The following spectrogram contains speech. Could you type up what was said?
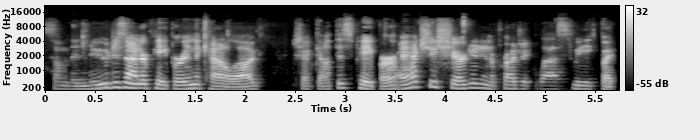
some of the new designer paper in the catalog. Check out this paper. I actually shared it in a project last week, but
